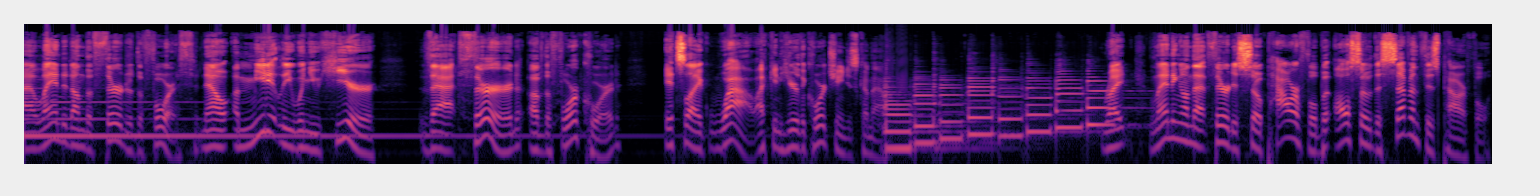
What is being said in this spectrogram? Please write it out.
I landed on the third or the fourth. Now, immediately when you hear that third of the four chord, it's like, wow, I can hear the chord changes come out. Right? Landing on that third is so powerful, but also the seventh is powerful.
